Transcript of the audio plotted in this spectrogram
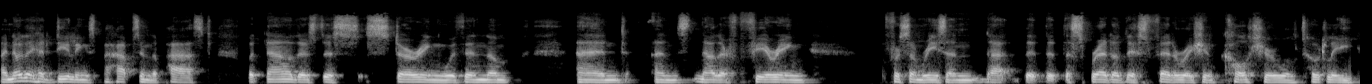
I know they had dealings perhaps in the past, but now there's this stirring within them, and and now they're fearing for some reason that the, the, the spread of this federation culture will totally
